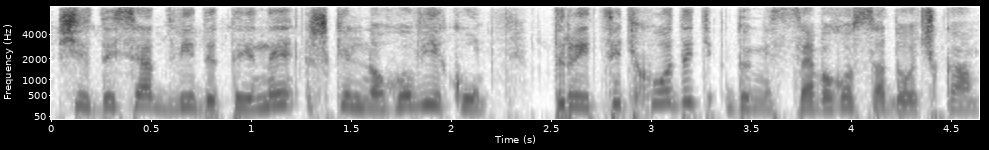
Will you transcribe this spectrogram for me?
62 дитини шкільного віку, 30 ходить до місцевого садочка.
